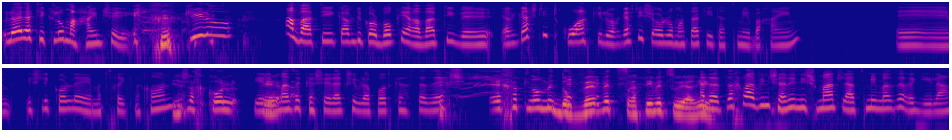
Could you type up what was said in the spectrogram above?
לא ידעתי כלום מהחיים שלי. כאילו, עבדתי, קמתי כל בוקר, עבדתי, והרגשתי תקועה, כאילו, הרגשתי שעוד לא מצאתי את עצמי בחיים. אה, יש לי קול אה, מצחיק, נכון? יש לך קול... לי אה, מה זה קשה להקשיב לפודקאסט הזה. איך את לא מדובבת סרטים מצוירים? אתה צריך להבין שאני נשמעת לעצמי מה זה רגילה.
